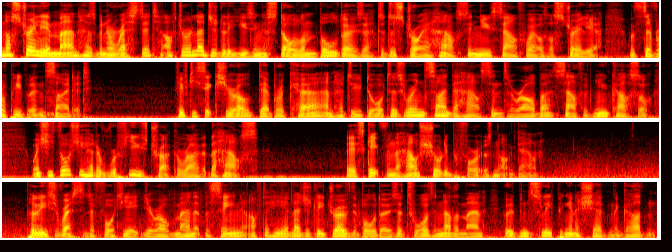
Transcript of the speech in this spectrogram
An Australian man has been arrested after allegedly using a stolen bulldozer to destroy a house in New South Wales, Australia, with several people inside it. 56 year old Deborah Kerr and her two daughters were inside the house in Teralba, south of Newcastle, when she thought she heard a refuse truck arrive at the house. They escaped from the house shortly before it was knocked down. Police arrested a 48 year old man at the scene after he allegedly drove the bulldozer towards another man who had been sleeping in a shed in the garden.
